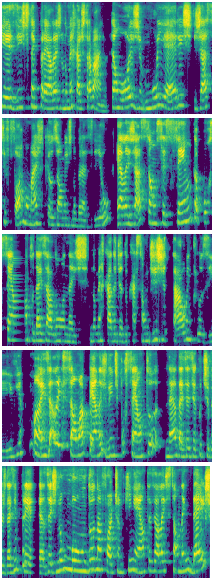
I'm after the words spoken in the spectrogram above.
que existem para elas no mercado de trabalho. Então, hoje, mulheres já se formam mais do que os homens no Brasil, elas já são 60% das alunas no mercado de educação digital, inclusive, mas elas são apenas 20% né, das executivas das empresas. No mundo, na Fortune 500, elas são nem 10%,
